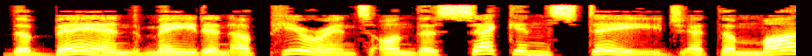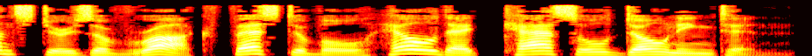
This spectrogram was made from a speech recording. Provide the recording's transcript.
the band made an appearance on the second stage at the Monsters of Rock festival held at Castle Donington.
